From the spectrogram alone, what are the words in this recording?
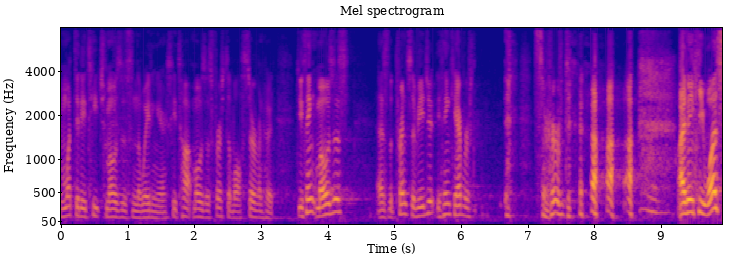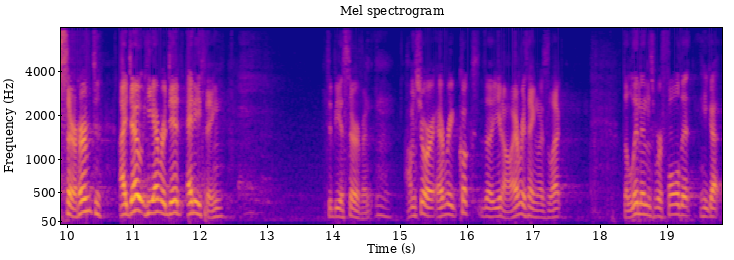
And what did he teach Moses in the waiting years? He taught Moses, first of all, servanthood. Do you think Moses, as the prince of Egypt, do you think he ever served. I think he was served. I doubt he ever did anything to be a servant. I'm sure every cook, the, you know, everything was like the linens were folded. He got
